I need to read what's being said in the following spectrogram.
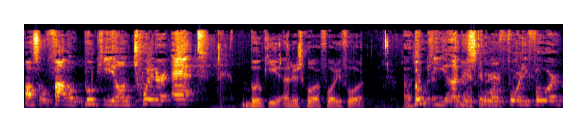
Also follow Bookie on Twitter at Bookie underscore forty four. Bookie underscore 44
